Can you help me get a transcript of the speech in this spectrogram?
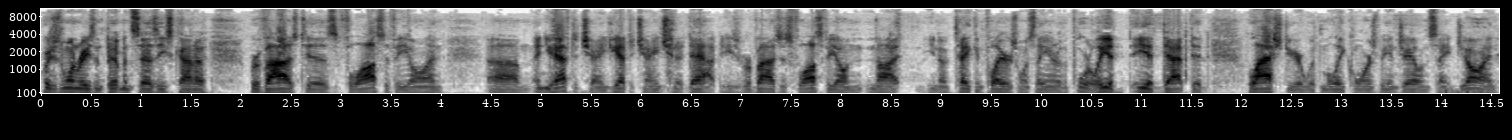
which is one reason Pittman says he's kind of revised his philosophy on. Um, and you have to change. You have to change and adapt. He's revised his philosophy on not, you know, taking players once they enter the portal. He had, he adapted last year with Malik Hornsby and Jalen St. John,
